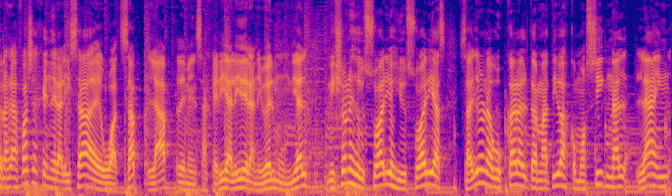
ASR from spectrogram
Tras la falla generalizada de WhatsApp, la app de mensajería líder a nivel mundial, millones de usuarios y usuarias salieron a buscar alternativas como Signal, Line,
